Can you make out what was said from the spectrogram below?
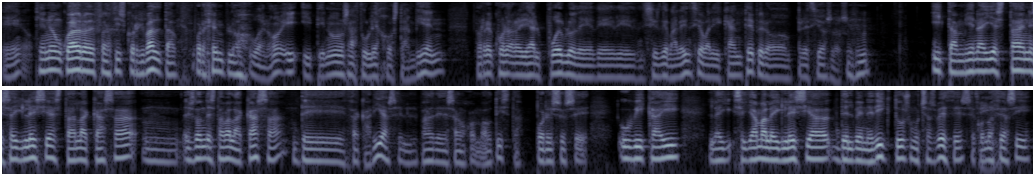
¿eh? Tiene un cuadro de Francisco Ribalta, por ejemplo. Bueno, y, y tiene unos azulejos también. No recuerdo ahora ya el pueblo de, de, de, si es de Valencia o Alicante, pero preciosos. Y también ahí está, en esa iglesia, está la casa, mm, es donde estaba la casa de Zacarías, el padre de San Juan Bautista. Por eso se ubica ahí, la se llama la iglesia del Benedictus muchas veces, se Sí. conoce así,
